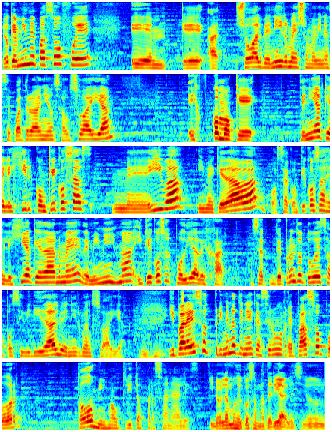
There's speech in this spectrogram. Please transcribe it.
Lo que a mí me pasó fue eh, que yo al venirme, yo me vine hace cuatro años a Ushuaia, es como que tenía que elegir con qué cosas me iba y me quedaba, o sea, con qué cosas elegía quedarme de mí misma y qué cosas podía dejar. O sea, de pronto tuve esa posibilidad al venirme a Ushuaia. Y para eso primero tenía que hacer un repaso por todos mis mautritos personales. Y no hablamos de cosas materiales, sino de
